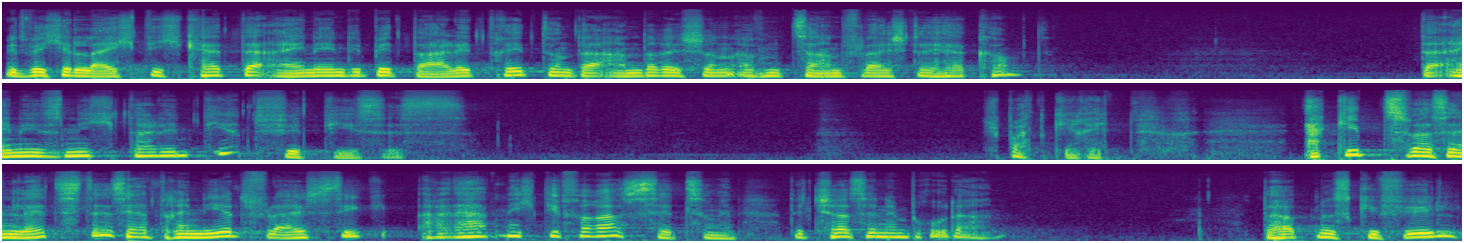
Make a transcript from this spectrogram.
Mit welcher Leichtigkeit der eine in die Pedale tritt und der andere schon auf dem Zahnfleisch daherkommt? Der eine ist nicht talentiert für dieses Sportgerät. Er gibt zwar sein Letztes, er trainiert fleißig, aber er hat nicht die Voraussetzungen. Jetzt schau seinen Bruder an. Da hat man das Gefühl,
